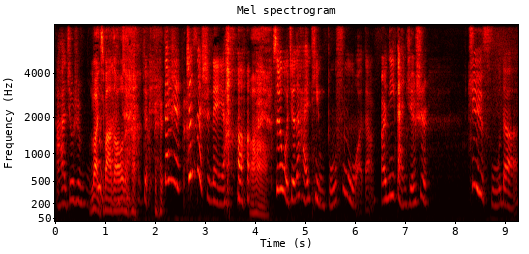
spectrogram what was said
啊，就是不乱七八糟的对，对但是真的是那样，啊，所以我觉得还挺不负我的，而你感觉是巨幅的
